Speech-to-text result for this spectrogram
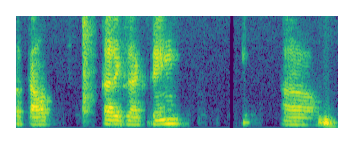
about that exact thing, um,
